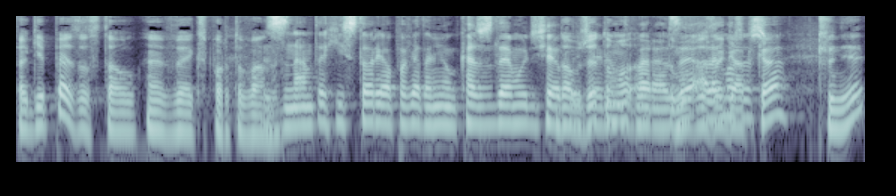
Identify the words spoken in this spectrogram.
PGP został wyeksportowany. Znam tę historię, opowiadam ją każdemu dzisiaj. Dobrze, Dobrze, to, mo- dwa razy, to może ale zagadka, możesz... czy nie?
